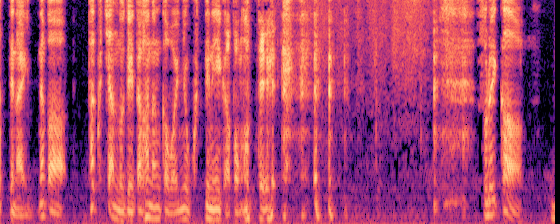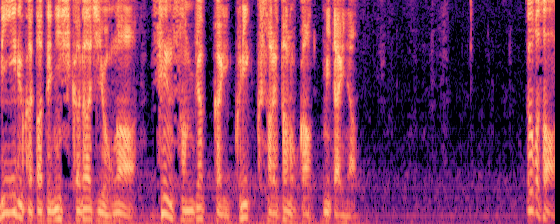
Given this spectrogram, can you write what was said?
ってない？なんか、タクちゃんのデータがなんかワイに送ってねえかと思って それか、ビール片手にしかラジオが1300回クリックされたのか？みたいな。なんかさ、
